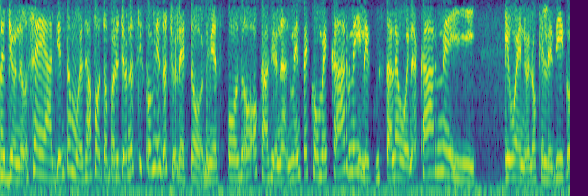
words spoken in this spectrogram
Pues yo no sé, alguien tomó esa foto, pero yo no estoy comiendo chuletón. Mi esposo ocasionalmente come carne y le gusta la buena carne y, y bueno, lo que les digo,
